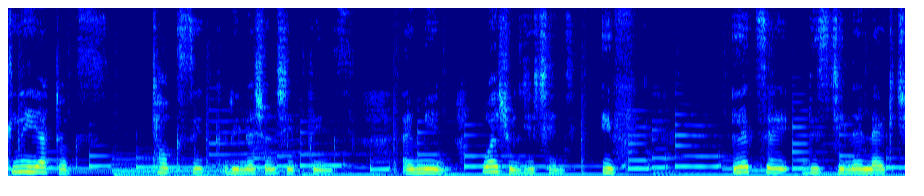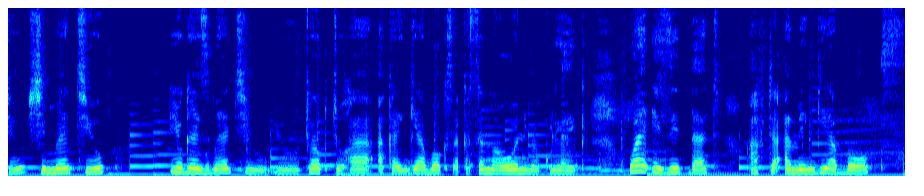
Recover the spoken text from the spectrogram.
clear tox- toxic relationship things. I mean, why should you change? If, let's say, this chile liked you, she met you, you guys met, you you talk to her, akaingia box, akasema o nimekulike. Why is it that after ameingia box,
